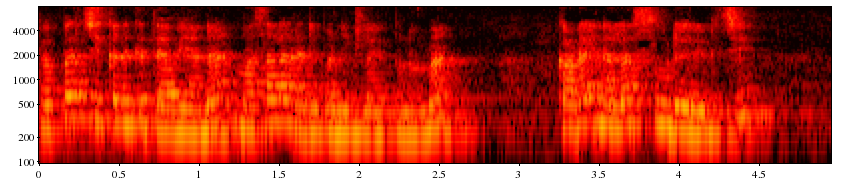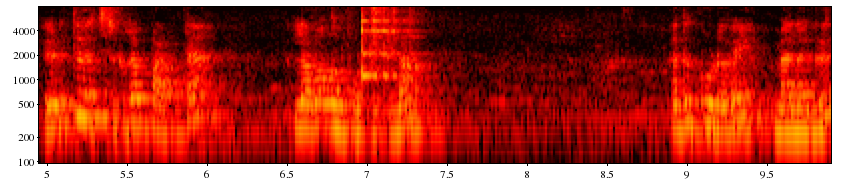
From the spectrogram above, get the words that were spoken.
பெப்பர் சிக்கனுக்கு தேவையான மசாலா ரெடி பண்ணிக்கலாம். இப்போ நம்ம கடாய் நல்லா சூடேறிடுச்சு. எடுத்து வச்சிருக்கிற பட்டை லவங்கம் போட்டுக்கலாம். அது கூடவே மிளகு.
